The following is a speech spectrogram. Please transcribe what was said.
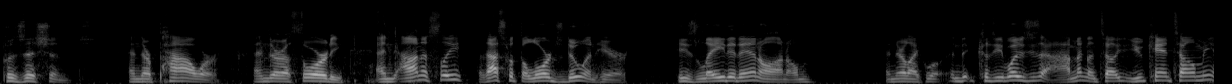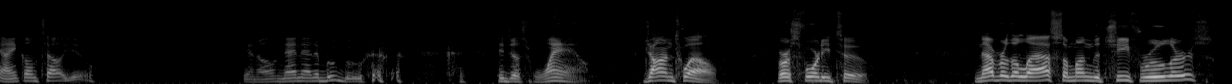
positions and their power and their authority. And honestly, that's what the Lord's doing here. He's laid it in on them. And they're like, well, because he, what does he say? I'm not going to tell you. You can't tell me. I ain't going to tell you. You know, na na boo boo. he just wham. John 12. Verse 42 Nevertheless, among the chief rulers,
